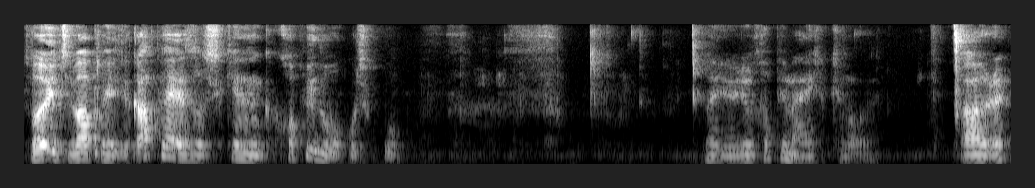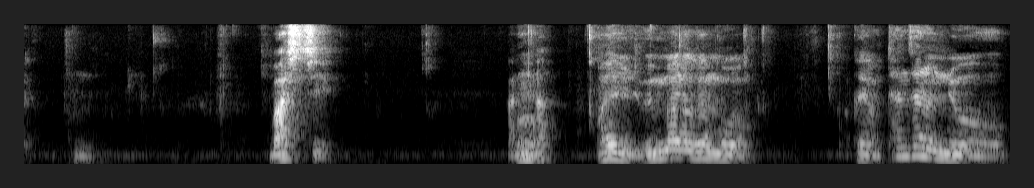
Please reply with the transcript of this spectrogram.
저희 집 앞에 이제 카페에서 시키는 그 커피도 먹고 싶고. 나 요즘 커피 많이 시켜 먹어요 아 그래? 음. 맛있지? 아닌가? 아니 웬만하면 뭐 그냥 탄산음료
